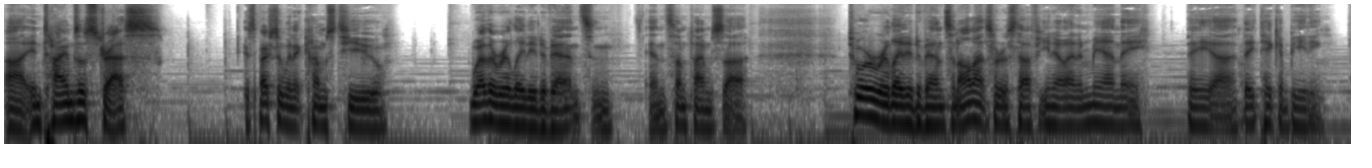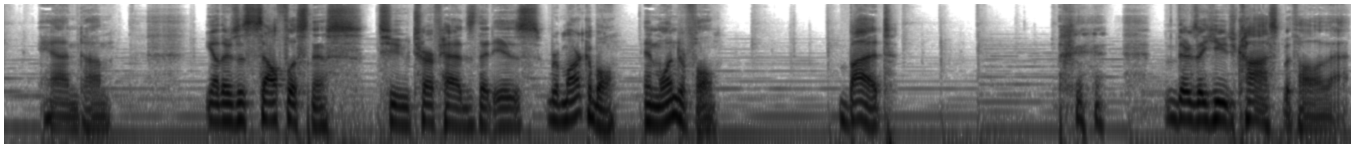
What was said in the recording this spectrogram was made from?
uh, in times of stress, especially when it comes to weather-related events and and sometimes uh, tour-related events and all that sort of stuff. You know, and man, they they uh, they take a beating, and um, you know, there's a selflessness to turf heads that is remarkable and wonderful, but there's a huge cost with all of that.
